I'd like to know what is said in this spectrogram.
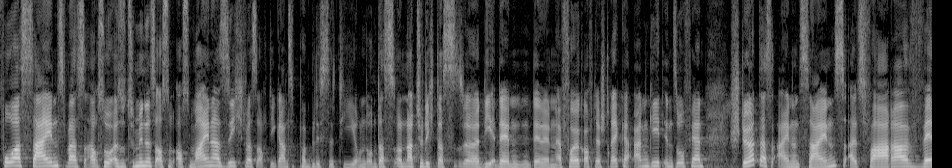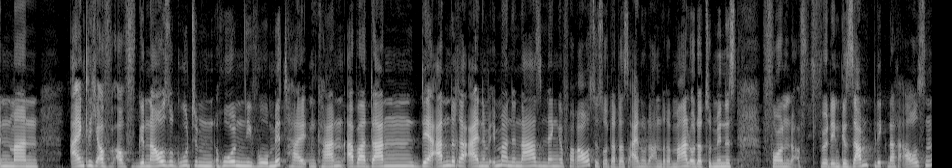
vor Science, was auch so, also zumindest aus, aus meiner Sicht, was auch die ganze Publicity und, und das und natürlich das, äh, die, den, den Erfolg auf der Strecke angeht. Insofern stört das einen Science als Fahrer, wenn man eigentlich auf, auf genauso gutem, hohem Niveau mithalten kann, aber dann der andere einem immer eine Nasenlänge voraus ist oder das ein oder andere Mal oder zumindest von, für den Gesamtblick nach außen.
